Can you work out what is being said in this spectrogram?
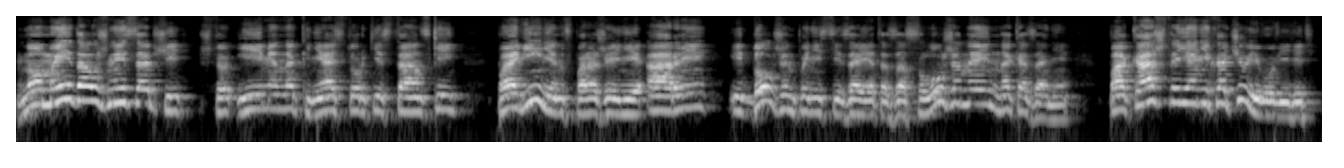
Но мы должны сообщить, что именно князь Туркестанский повинен в поражении армии и должен понести за это заслуженное наказание – Пока что я не хочу его видеть.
